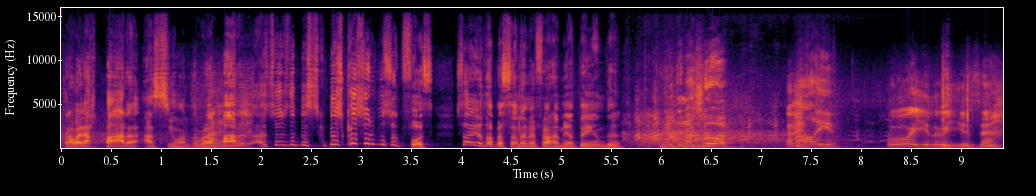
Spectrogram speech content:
Trabalhar para a senhora, trabalhar para... A senhora tá pensando... O que a senhora pensou que fosse? A senhora ainda tá pensando na minha ferramenta ainda? E aí, dona Jo? Fala aí. Oi, Luísa.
